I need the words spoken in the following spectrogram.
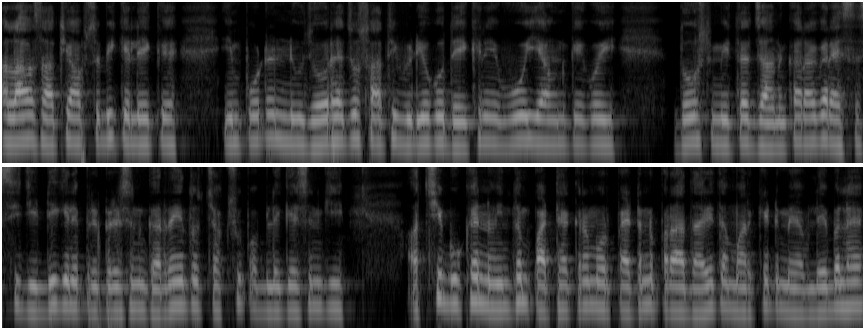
अलावा साथियों, आप सभी के लिए एक इंपॉर्टेंट न्यूज़ और है, जो साथी वीडियो को देख रहे हैं, वो या उनके कोई दोस्त, मित्र, जानकार अगर एस एस के लिए प्रिपरेशन कर रहे हैं तो चक्षु पब्लिकेशन की अच्छी बुक है। नवीनतम पाठ्यक्रम और पैटर्न पर आधारित मार्केट में अवेलेबल है।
